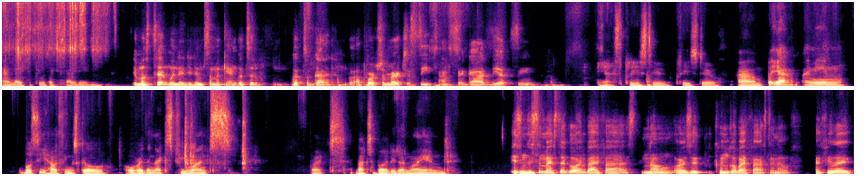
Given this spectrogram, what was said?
and I suppose exciting. You must tell me when they did them some again, go to go to God, go approach the merchant seat and say, God, be at scene. Yes, please do. Please do. Um, but yeah, I mean, we'll see how things go over the next few months. But that's about it on my end. Isn't the semester going by fast? No, or is it couldn't go by fast enough? I feel like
